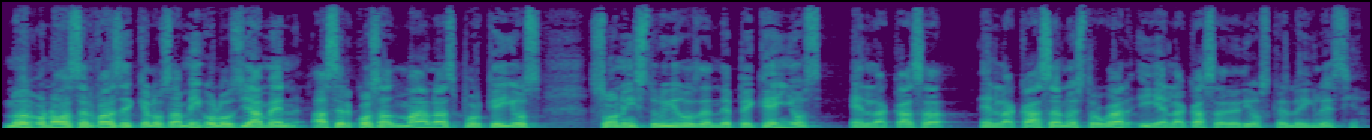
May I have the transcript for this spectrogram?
no, va a ser fácil que los amigos los llamen a hacer cosas malas, porque ellos son instruidos desde pequeños en la casa, en la casa de nuestro hogar y en la casa de Dios, que es la iglesia.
